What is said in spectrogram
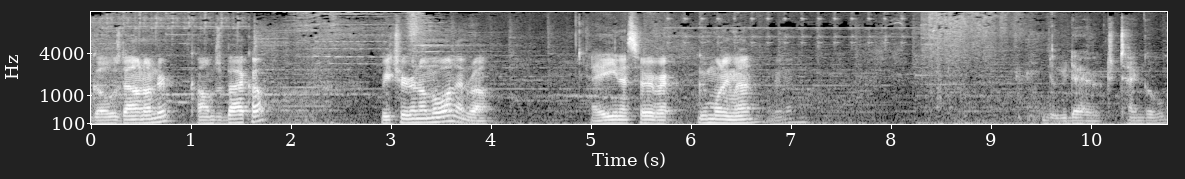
Goes down under. Comes back up. Retrigger number one and raw. Hey, net server. Good morning, man. Do you dare to tango?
